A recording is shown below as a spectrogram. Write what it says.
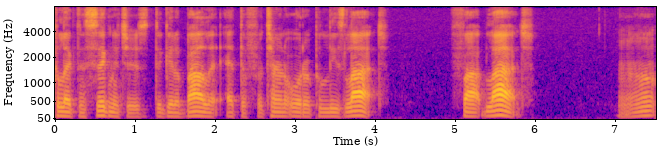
collecting signatures to get a ballot at the Fraternal Order Police Lodge, FOP Lodge. Uh-huh.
